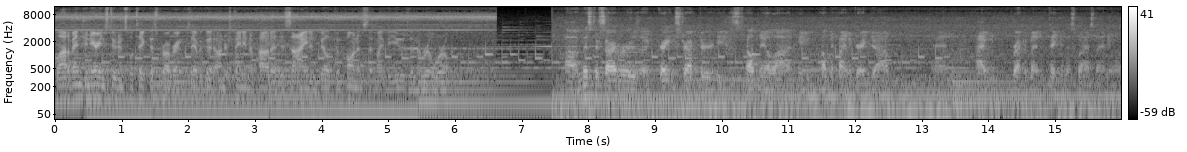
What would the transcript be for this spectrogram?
a lot of engineering students will take this program because they have a good understanding of how to design and build components that might be used in the real world. Uh, Mr. Sarver is a great instructor. He's helped me a lot. He helped me find a great job. And I would recommend taking this class to anyone.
